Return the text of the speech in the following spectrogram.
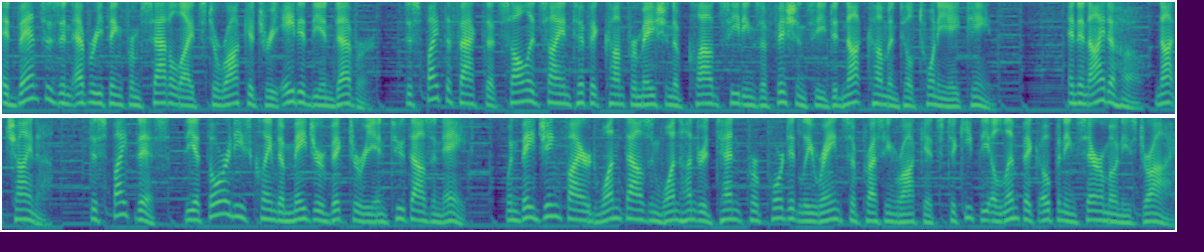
Advances in everything from satellites to rocketry aided the endeavor, despite the fact that solid scientific confirmation of cloud seeding's efficiency did not come until 2018. And in Idaho, not China. Despite this, the authorities claimed a major victory in 2008, when Beijing fired 1,110 purportedly rain-suppressing rockets to keep the Olympic opening ceremonies dry.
